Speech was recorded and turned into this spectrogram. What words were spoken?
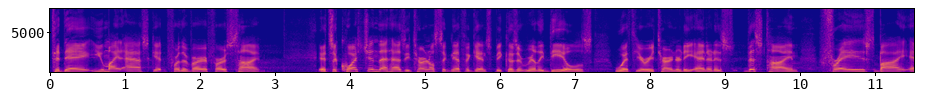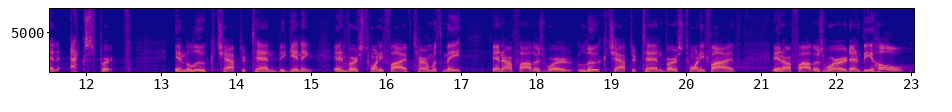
Today, you might ask it for the very first time. It's a question that has eternal significance because it really deals with your eternity, and it is this time phrased by an expert in Luke chapter 10, beginning in verse 25. Turn with me in our Father's Word, Luke chapter 10, verse 25, in our Father's Word. And behold,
